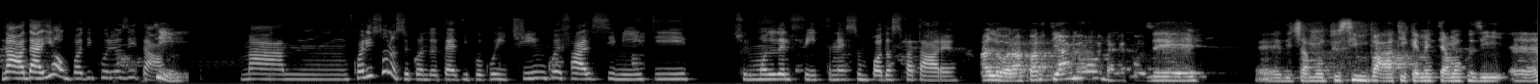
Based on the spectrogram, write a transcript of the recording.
No, dai, io ho un po' di curiosità. Sì. Ma mh, mhmm, quali sono secondo te tipo quei cinque falsi miti sul mondo del fitness un po' da sfatare? Allora, partiamo dalle cose eh, diciamo più simpatiche, mettiamo così. Eh,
